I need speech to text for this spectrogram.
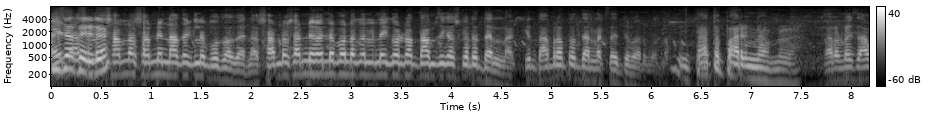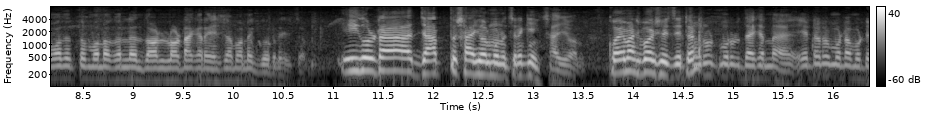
কি জাতের এটা? এটা? সামনাসামনি না দেখলে বোঝা যায় না। সামনাসামনি হলে মনে করলেন এই গরুটার দাম জিজ্ঞাসা করে দেড় লাখ কিন্তু আমরা তো দেড় লাখ চাইতে পারব না। তা তো পারেন না আপনারা। কারণ হচ্ছে আমাদের তো মনে করলেন দশ ল টাকার হিসাব অনেক গরুর হিসাব। এই গরুটা জাত তো শাহিওয়াল মনে হচ্ছে নাকি? সাইওয়াল কয় মাস বয়স হয়েছে এটা? মুরুট মুরুট দেখেন না এটারও মোটামুটি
